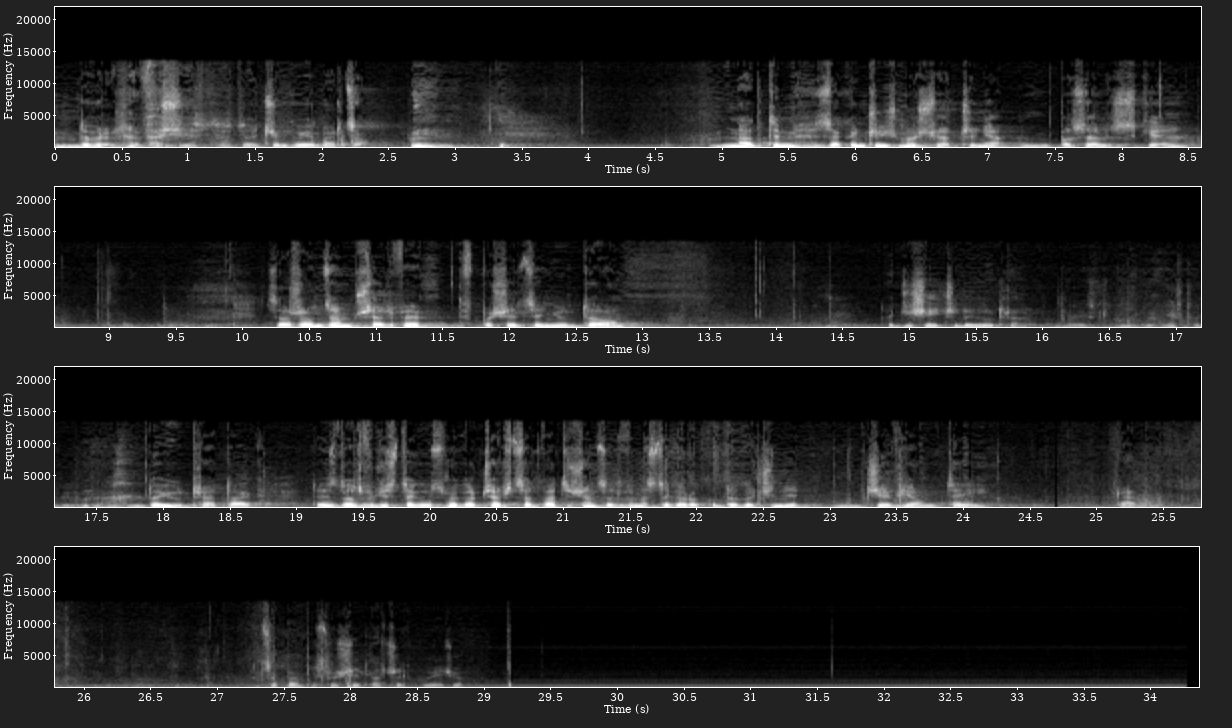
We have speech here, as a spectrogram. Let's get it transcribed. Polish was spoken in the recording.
Dobra, no właśnie, to, to dziękuję bardzo. Na tym zakończyliśmy oświadczenia poselskie. Zarządzam przerwę w posiedzeniu do, do dzisiaj czy do jutra? No, jeszcze Do jutra, Do jutra, tak? To jest do 28 czerwca 2012 roku do godziny 9 rano. Co pan poseł dlaczego powiedział?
